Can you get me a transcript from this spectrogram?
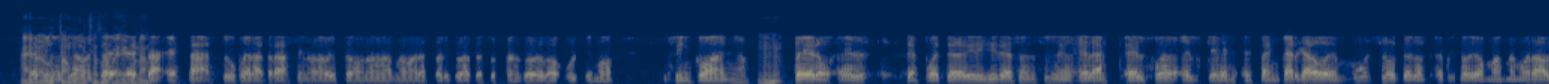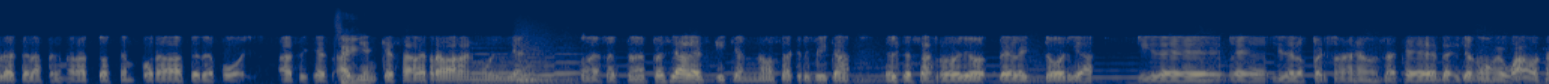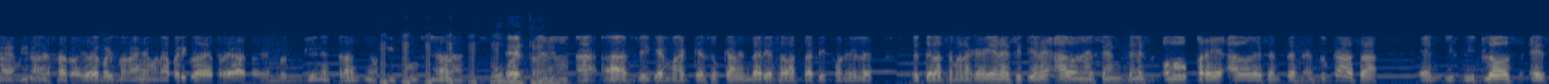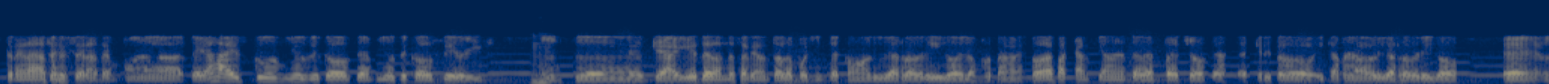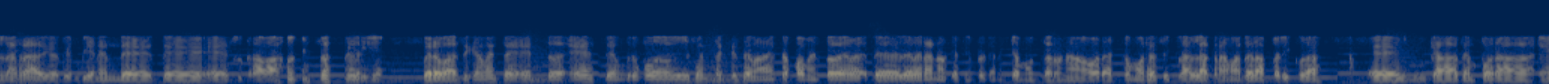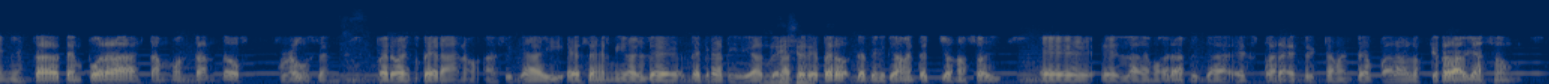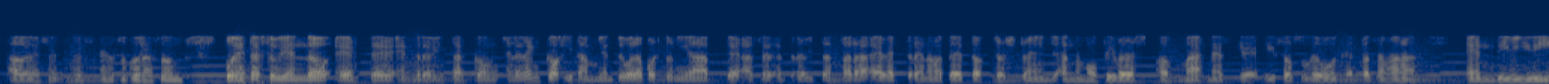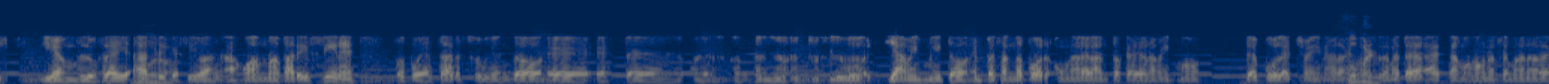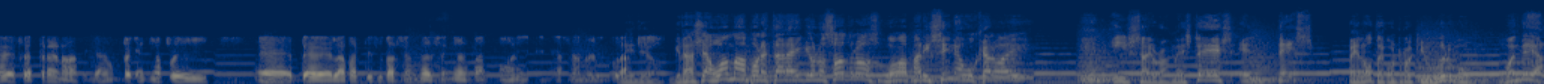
está súper atrás. Si no lo ha visto es una de las mejores películas de suspenso de los últimos cinco años. Pero él después de dirigir eso en cine él, él fue el que está encargado de muchos de los episodios más memorables de las primeras dos temporadas de The Boys. Así que es alguien que sabe trabajar muy bien con efectos especiales y que no sacrifica el desarrollo del la historia y de eh, y de los personajes. O sea que yo como que wow o sea mira desarrollo de personajes en una película de Predator eso es bien extraño y funciona. Este, así que marque sus calendarios se va a estar disponible desde la semana que viene. Si tienes adolescentes o preadolescentes en tu casa en Disney Plus estrena la tercera temporada de High School Musical The Musical Series. Este, que ahí es de donde salieron todos los pochinches con Olivia Rodrigo y los protagonistas. Todas esas canciones de despecho que ha escrito y que ha pegado Olivia Rodrigo en la radio vienen de, de eh, su trabajo en esta serie. Pero básicamente esto es de un grupo de adolescentes que se van al campamento de, de, verano que siempre tienen que montar una hora. Es como reciclar la trama de las películas eh, en cada temporada. En esta temporada están montando Frozen, pero es verano, así que ahí ese es el nivel de, creatividad de la serie. Pero definitivamente yo no soy eh, la demográfica, es para estrictamente para los que todavía son adolescentes en su corazón. Voy a estar subiendo este entrevistas con el elenco y también tuve la oportunidad de hacer entrevistas para el estreno de Doctor Strange and the Multiverse of Madness que hizo su debut esta semana en DVD y en Blu-ray. Así que si van a Juanma Paris Cine, pues voy a estar subiendo eh, este pues, contenido exclusivo ya mismito, empezando por un adelanto que hay ahora mismo de Bullet Train. Ahora ah, estamos a una semana de ese estreno, así que hay un pequeño preview eh, de la participación del señor Bad Bunny en esa película. Gracias, Juanma, por estar ahí con nosotros. Juanma Parisina, búscalo ahí en Instagram. Este es el Despelote con Rocky Burbu. Buen día.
